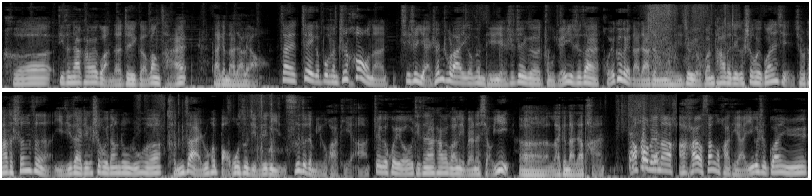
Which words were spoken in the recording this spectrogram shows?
和第三家咖啡馆的这个旺财来跟大家聊。在这个部分之后呢，其实衍生出来一个问题，也是这个主角一直在回馈给大家这么一个问题，就是有关他的这个社会关系，就是他的身份以及在这个社会当中如何存在、如何保护自己的这个隐私的这么一个话题啊。这个会由第三家咖啡馆里边的小易呃来跟大家谈。然后后边呢啊还有三个话题啊，一个是关于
